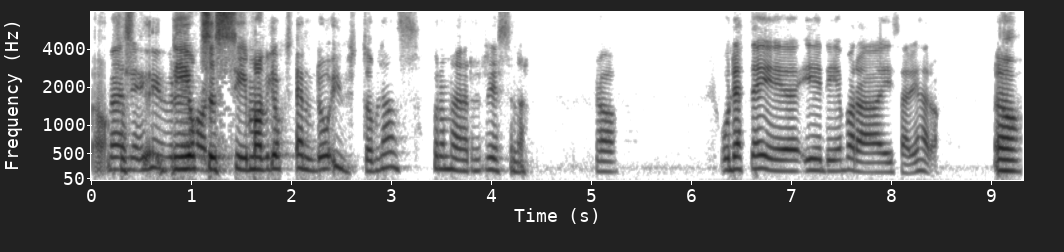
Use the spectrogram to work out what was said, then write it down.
ja, Men fast hur det är också, du- se, man vill ju också ändå utomlands på de här resorna. Ja. Och detta är, är det bara i Sverige här då? Ja,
